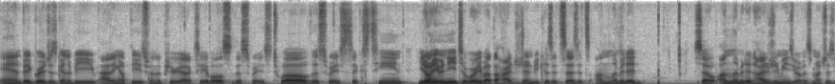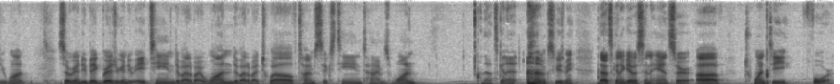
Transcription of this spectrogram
And big bridge is going to be adding up these from the periodic table. So this weighs 12, this weighs 16. You don't even need to worry about the hydrogen because it says it's unlimited. So unlimited hydrogen means you have as much as you want. So we're going to do big bridge. We're going to do 18 divided by 1 divided by 12 times 16 times 1. And that's going to, excuse me, that's going to give us an answer of 20 24.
